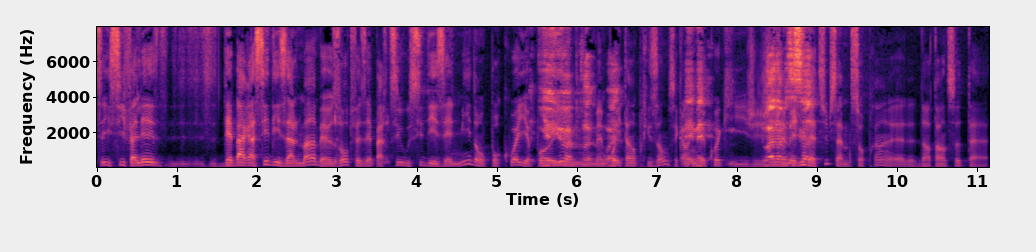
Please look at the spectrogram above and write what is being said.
s'il fallait se débarrasser des Allemands, ben eux autres faisaient partie aussi des ennemis. Donc pourquoi il a pas Il y a eu il même ouais. pas été en prison? C'est quand Mais- même mais- de quoi qui j'ai Ouais, jamais c'est lu là-dessus, ça me surprend euh, d'entendre ça de ta,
